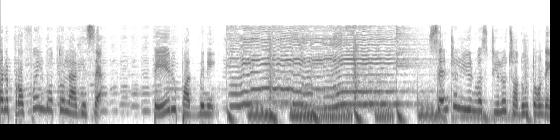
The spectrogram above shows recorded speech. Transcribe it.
తన ప్రొఫైల్ మొత్తం లాగేశా. పేరు పద్మిని. సెంట్రల్ యూనివర్సిటీలో చదువుతోంది.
